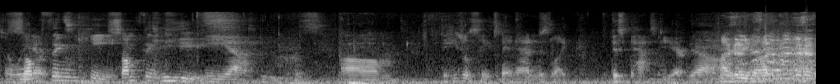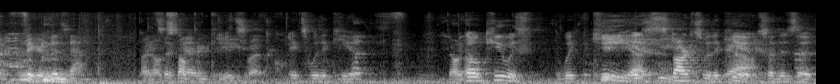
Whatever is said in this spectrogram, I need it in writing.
So we Something. Have, key. Something. Key, yeah. Um, The Angels Take Manhattan is like this past year. Yeah. How do you not figure this out? I know It's it's okay. something key, It's- but It's with a Q. no, No, no. Q is with the key yeah, is key. starts with a Q. Yeah. So there's a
